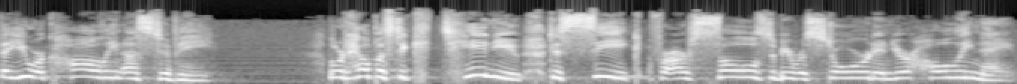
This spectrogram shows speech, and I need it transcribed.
that you are calling us to be. Lord, help us to continue to seek for our souls to be restored in your holy name.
